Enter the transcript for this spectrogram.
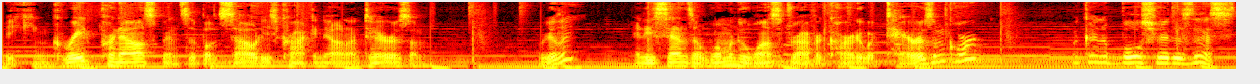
making great pronouncements about Saudis cracking down on terrorism. Really? And he sends a woman who wants to drive a car to a terrorism court? What kind of bullshit is this?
